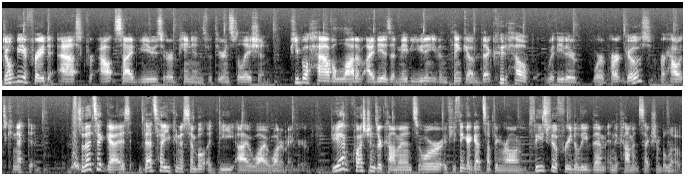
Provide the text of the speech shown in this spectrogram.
Don't be afraid to ask for outside views or opinions with your installation. People have a lot of ideas that maybe you didn't even think of that could help with either where a part goes or how it's connected. So that's it guys, that's how you can assemble a DIY water maker. If you have questions or comments, or if you think I got something wrong, please feel free to leave them in the comment section below,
